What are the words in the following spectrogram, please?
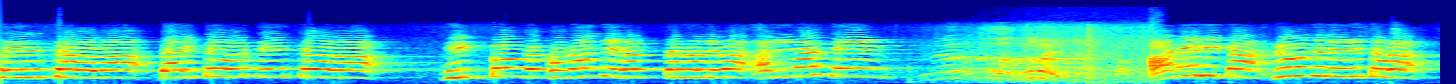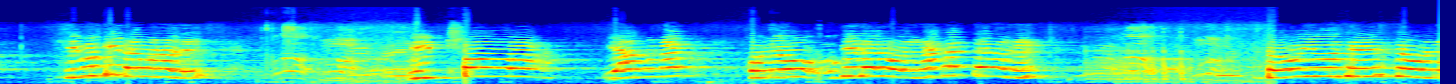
戦争は大東亜戦争は日本が好んでやったのではありません。アメリカルーズベルトが仕向けたものです。日本はやむなくこれを受けざるを得なかったのですそういう戦争で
